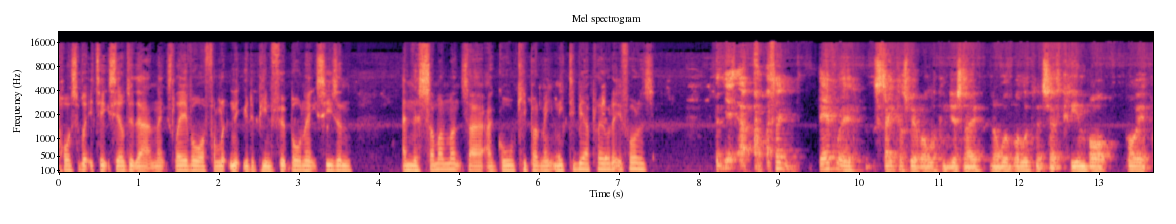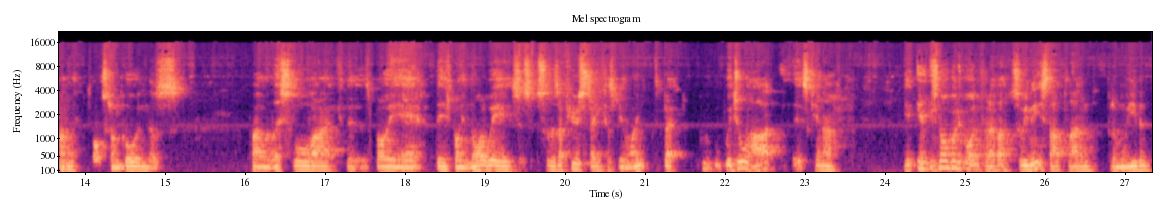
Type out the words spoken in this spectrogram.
possibly to take Celtic to that next level, or for looking at European football next season, in the summer months, a, a goalkeeper might need to be a priority for us? Yeah, I, I think definitely strikers where we're looking just now. You know, we're, we're looking at South Korean boy, boy apparently talks are ongoing. There's apparently Slovak, there's boy, uh, there's boy Norway. So, so there's a few strikers being linked. But with Joe Hart, it's kind of he- he's not going to go on forever. So we need to start planning for him leaving.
